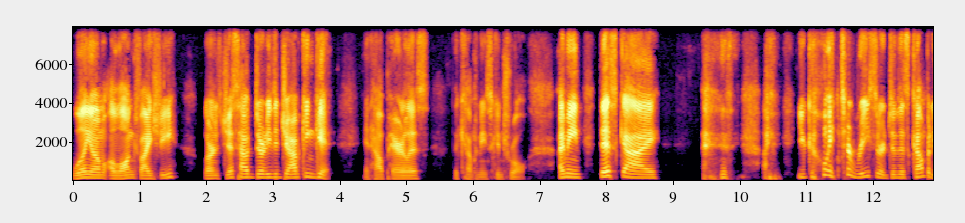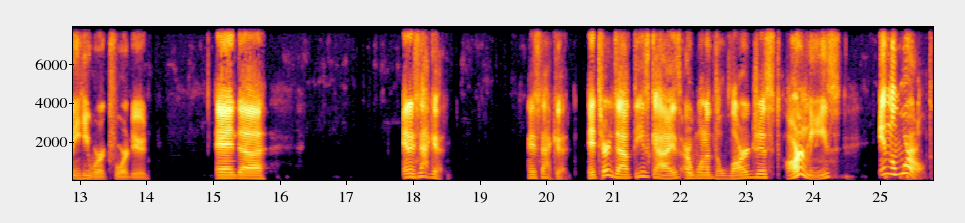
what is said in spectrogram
William Langewiesche learns just how dirty the job can get and how perilous the company's control. I mean, this guy, I, you go into research of this company he worked for, dude, and uh, and it's not good. It's not good. It turns out these guys are one of the largest armies in the world.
